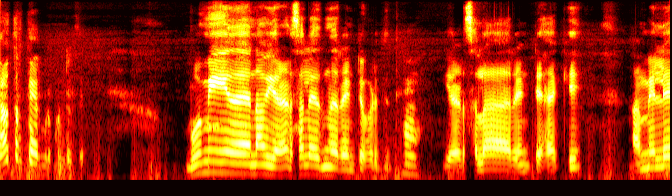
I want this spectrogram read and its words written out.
ಯಾವ ತರ ತಯಾರು ಮಾಡ್ಕೊಂಡಿರ್ತೀವಿ ಭೂಮಿ ನಾವು ಎರಡು ಸಲ ಇದನ್ನ ರೆಂಟೆ ಹೊಡೆದಿದ್ವಿ. ಎರಡು ಸಲ ರೆಂಟೆ ಹಾಕಿ ಆಮೇಲೆ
